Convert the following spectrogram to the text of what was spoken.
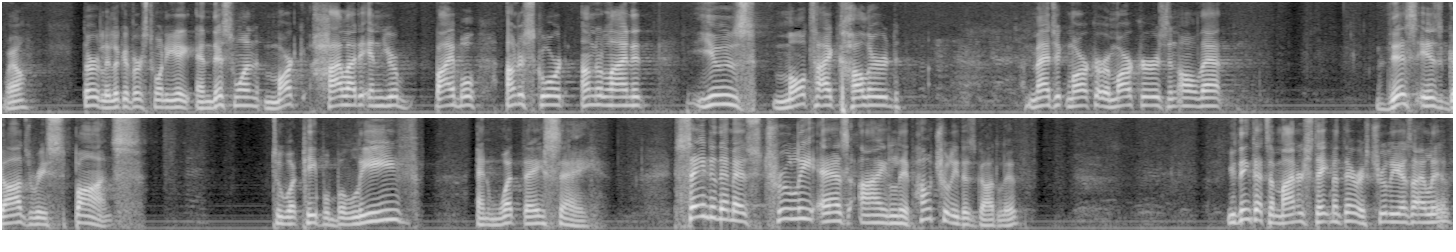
Well, thirdly, look at verse 28. And this one, mark, highlight it in your Bible, underscored, underline it, use multicolored magic marker or markers and all that. This is God's response to what people believe and what they say. Saying to them, as truly as I live. How truly does God live? You think that's a minor statement there, as truly as I live?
